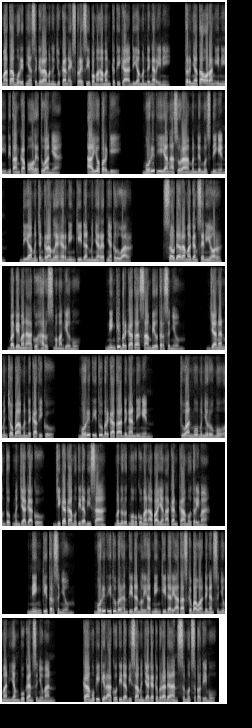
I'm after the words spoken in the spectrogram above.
Mata muridnya segera menunjukkan ekspresi pemahaman ketika dia mendengar ini. Ternyata orang ini ditangkap oleh tuannya. Ayo pergi. Murid Yi Yang Asura mendengus dingin. Dia mencengkeram leher Ningki dan menyeretnya keluar. Saudara magang senior, bagaimana aku harus memanggilmu? Ningki berkata sambil tersenyum. Jangan mencoba mendekatiku. Murid itu berkata dengan dingin. Tuanmu menyuruhmu untuk menjagaku. Jika kamu tidak bisa, menurutmu hukuman apa yang akan kamu terima? Ningki tersenyum. Murid itu berhenti dan melihat Ningki dari atas ke bawah dengan senyuman yang bukan senyuman. Kamu pikir aku tidak bisa menjaga keberadaan semut sepertimu?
